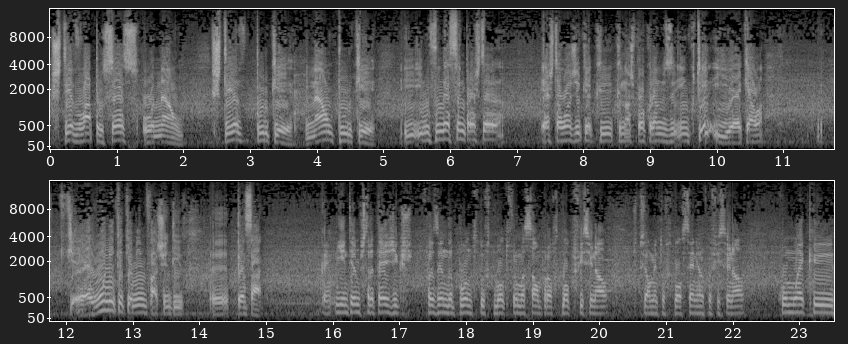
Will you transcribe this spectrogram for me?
Esteve lá processo ou não? Esteve porquê? Não porquê? E, e no fundo é sempre esta, esta lógica que, que nós procuramos incutir e é aquela que é a única que a mim me faz sentido uh, pensar. E em termos estratégicos, fazendo a ponte do futebol de formação para o futebol profissional, especialmente o futebol sénior profissional, como é que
